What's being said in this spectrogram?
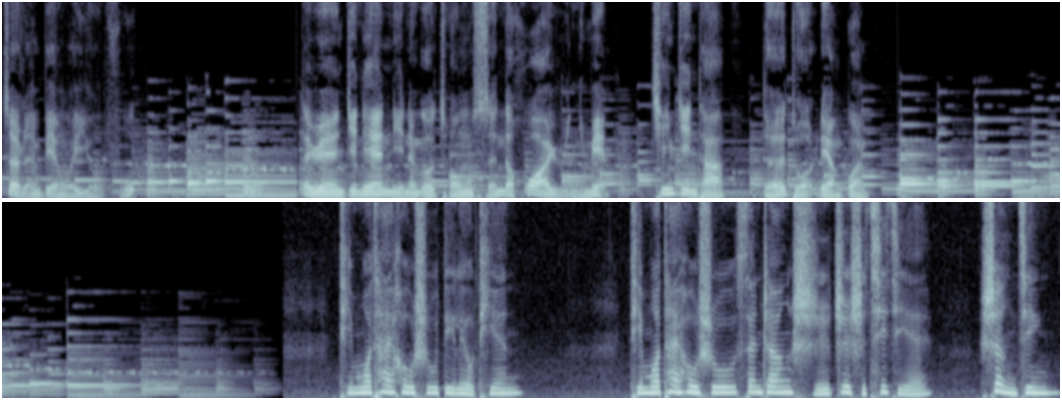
这人便为有福。但愿今天你能够从神的话语里面亲近他，得着亮光。提摩太后书第六天，提摩太后书三章十至十七节，圣经。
